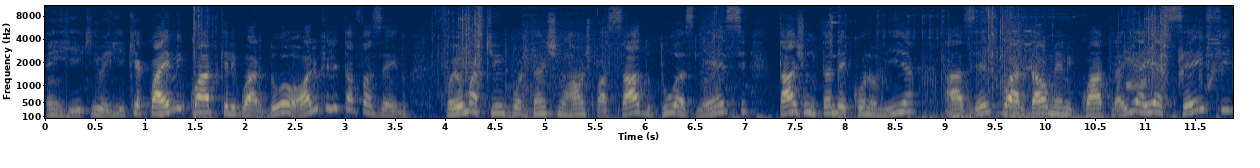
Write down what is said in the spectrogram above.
Henrique, o Henrique é com a M4 que ele guardou, olha o que ele tá fazendo. Foi uma kill importante no round passado, duas nesse, tá juntando a economia, às vezes guardar uma M4 aí, aí é safe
